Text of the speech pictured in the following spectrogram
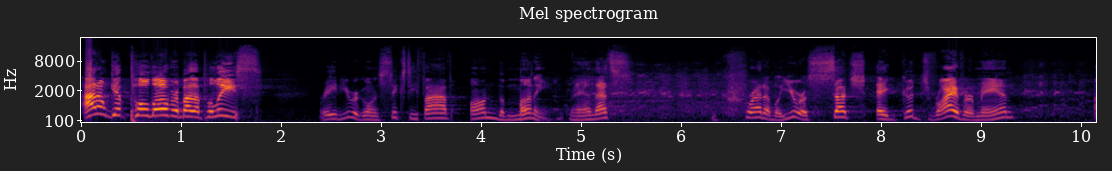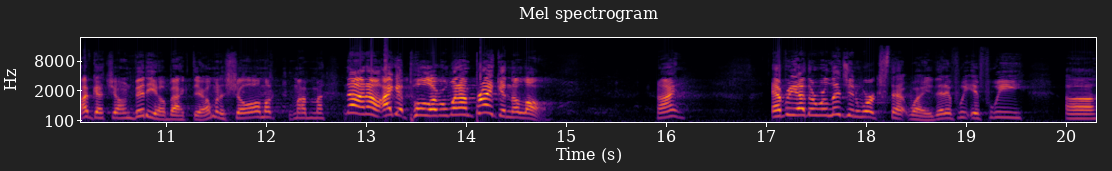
I don't get pulled over by the police. Reed, you were going 65 on the money, man. That's incredible. You are such a good driver, man. I've got you on video back there. I'm going to show all my, my, my. No, no, I get pulled over when I'm breaking the law. Right? Every other religion works that way. That if we, if we uh,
